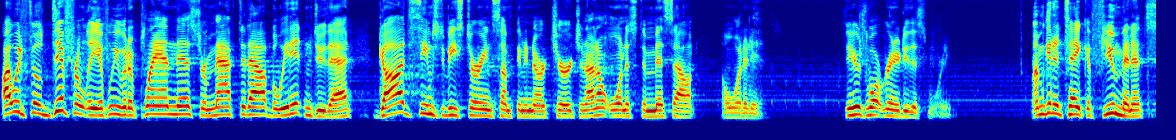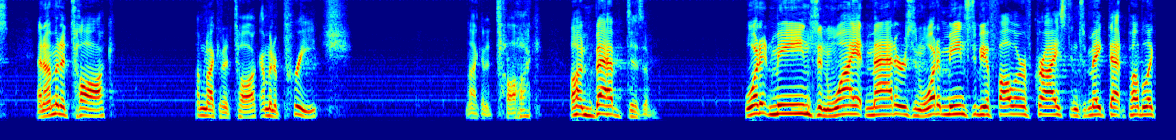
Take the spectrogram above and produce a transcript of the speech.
I would feel differently if we would have planned this or mapped it out, but we didn't do that. God seems to be stirring something in our church, and I don't want us to miss out on what it is. So here's what we're gonna do this morning I'm gonna take a few minutes and I'm gonna talk I'm not going to talk, I'm going to preach. I'm not going to talk on baptism. What it means and why it matters and what it means to be a follower of Christ and to make that public.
